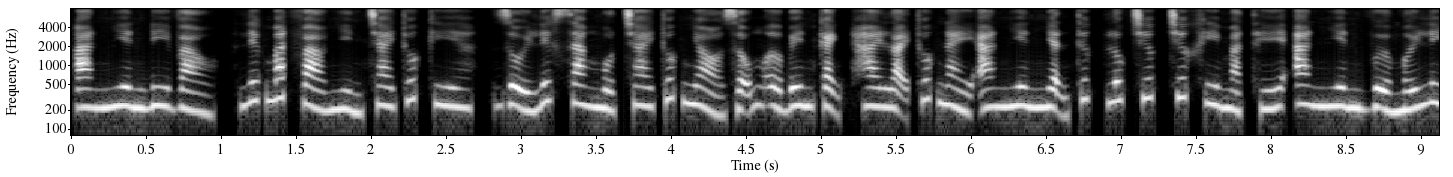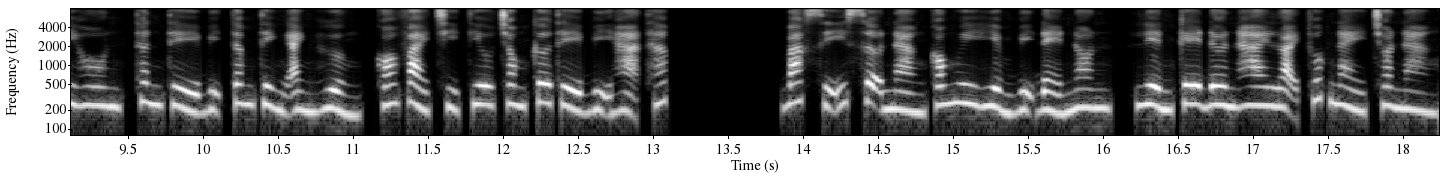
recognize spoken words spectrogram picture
An Nhiên đi vào, liếc mắt vào nhìn chai thuốc kia, rồi liếc sang một chai thuốc nhỏ rỗng ở bên cạnh hai loại thuốc này An Nhiên nhận thức lúc trước trước khi mà thế An Nhiên vừa mới ly hôn, thân thể bị tâm tình ảnh hưởng, có vài chỉ tiêu trong cơ thể bị hạ thấp. Bác sĩ sợ nàng có nguy hiểm bị đẻ non, liền kê đơn hai loại thuốc này cho nàng.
